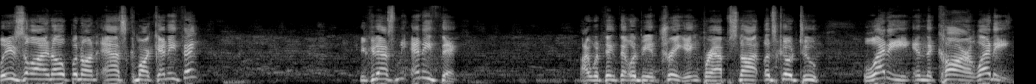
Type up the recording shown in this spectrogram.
Leaves the line open on Ask Mark Anything. You can ask me anything. I would think that would be intriguing. Perhaps not. Let's go to Letty in the car. Letty,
